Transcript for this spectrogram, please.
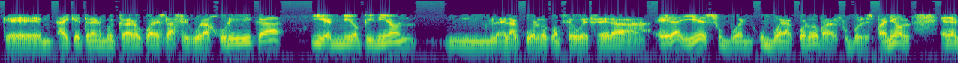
que hay que tener muy claro cuál es la figura jurídica y en mi opinión el acuerdo con CVC era, era y es un buen, un buen acuerdo para el fútbol español, en el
